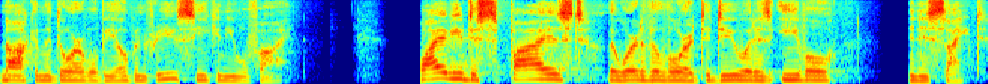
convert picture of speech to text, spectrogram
knock and the door will be open for you, seek and you will find. Why have you despised the word of the Lord to do what is evil in his sight?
